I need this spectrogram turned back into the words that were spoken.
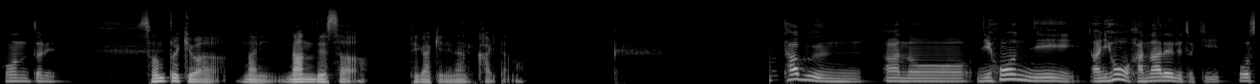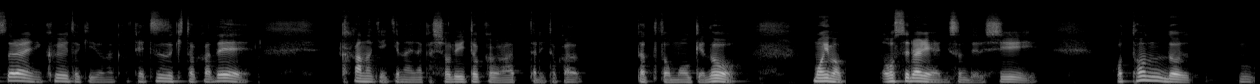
本当に。その時は何？なんでさ手書きで何か書いたの？多分あのー日本にあ日本を離れる時オーストラリアに来る時のなんか手続きとかで書かなきゃいけないなんか書類とかがあったりとかだったと思うけどもう今オーストラリアに住んでるしほとんどうん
